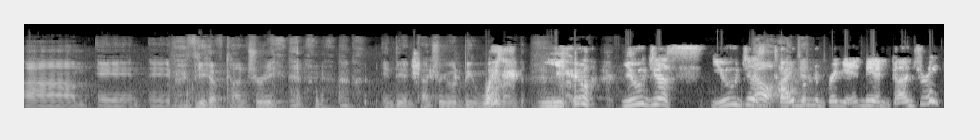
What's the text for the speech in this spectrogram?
Um, and, and if you have country, Indian country would be Wait, weird. you you just you just No, told them to bring Indian country,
